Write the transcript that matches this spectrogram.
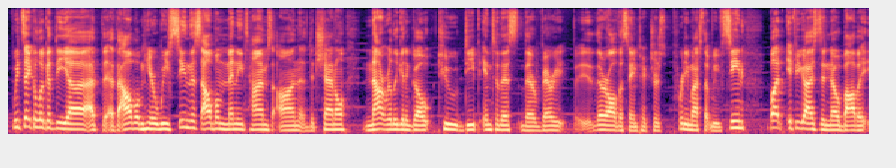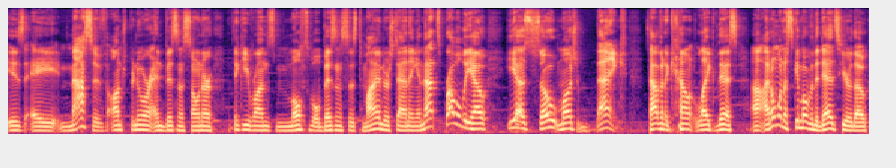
If we take a look at the uh at the, at the album here we've seen this album many times on the channel. Not really going to go too deep into this. They're very they're all the same pictures pretty much that we've seen. But if you guys didn't know Baba is a massive entrepreneur and business owner. I think he runs multiple businesses to my understanding and that's probably how he has so much bank to have an account like this. Uh, I don't want to skim over the deads here though.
